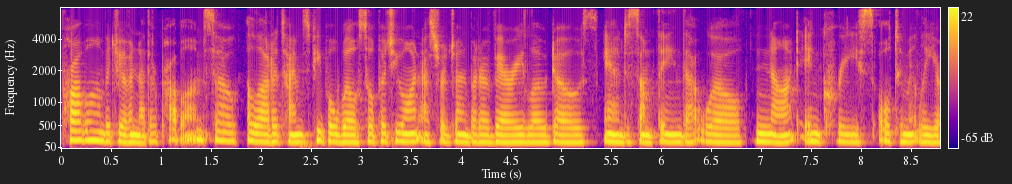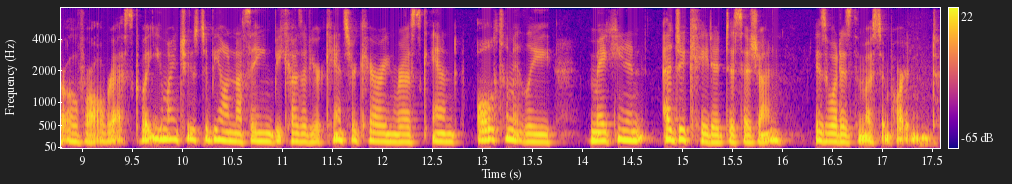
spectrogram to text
problem, but you have another problem. So, a lot of times people will still put you on estrogen, but a very low dose and something that will not increase ultimately your overall risk. But you might choose to be on nothing because of your cancer carrying risk and ultimately making an educated decision is what is the most important.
